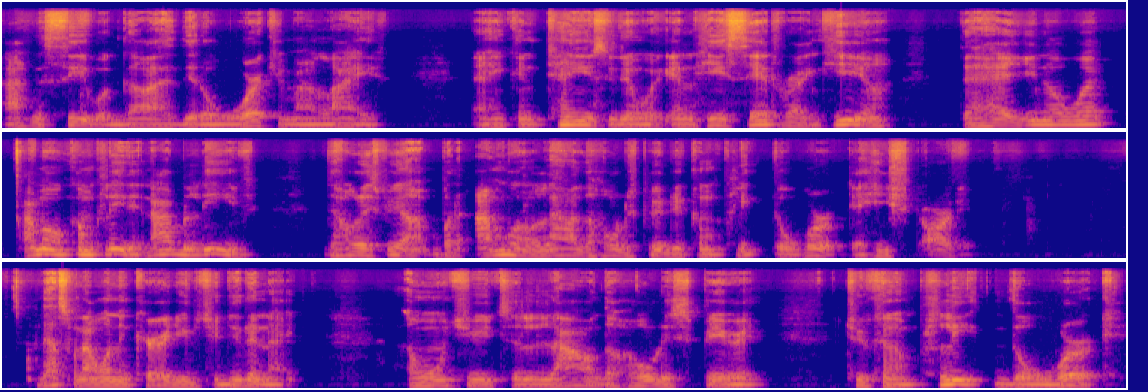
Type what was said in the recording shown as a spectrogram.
I can see what God did a work in my life. And he continues to do work. And he said right here that, hey, you know what? I'm to complete it. And I believe the Holy Spirit, uh, but I'm going to allow the Holy Spirit to complete the work that He started. That's what I want to encourage you to do tonight. I want you to allow the Holy Spirit to complete the work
